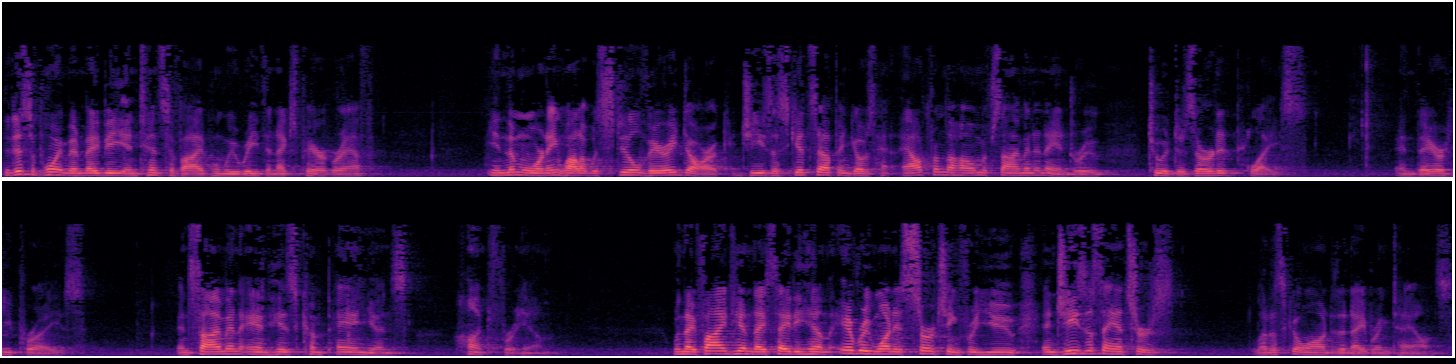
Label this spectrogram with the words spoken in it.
The disappointment may be intensified when we read the next paragraph. In the morning, while it was still very dark, Jesus gets up and goes out from the home of Simon and Andrew to a deserted place. And there he prays. And Simon and his companions hunt for him. When they find him, they say to him, Everyone is searching for you. And Jesus answers, Let us go on to the neighboring towns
